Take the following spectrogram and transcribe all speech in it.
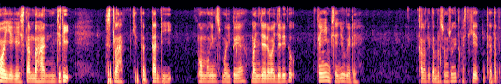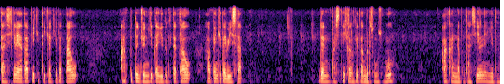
Oh iya guys tambahan. Jadi setelah kita tadi ngomongin semua itu ya manja dan wajar itu kayaknya bisa juga deh. Kalau kita bersungguh-sungguh itu pasti kita dapat hasilnya ya tapi ketika kita tahu apa tujuan kita gitu kita tahu apa yang kita bisa. Dan pasti kalau kita bersungguh-sungguh akan dapat hasilnya gitu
